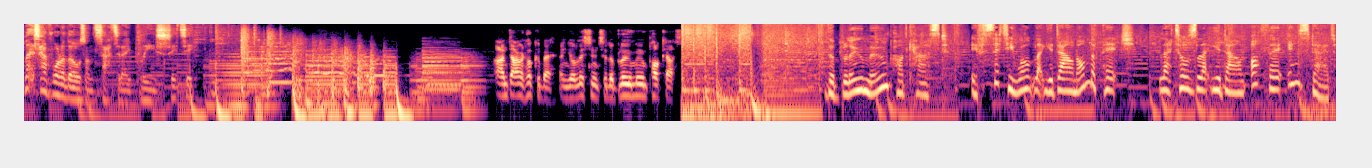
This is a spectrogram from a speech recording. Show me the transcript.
Let's have one of those on Saturday, please, City. I'm Darren Huckerby, and you're listening to the Blue Moon Podcast. The Blue Moon Podcast. If City won't let you down on the pitch, let us let you down off it instead.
